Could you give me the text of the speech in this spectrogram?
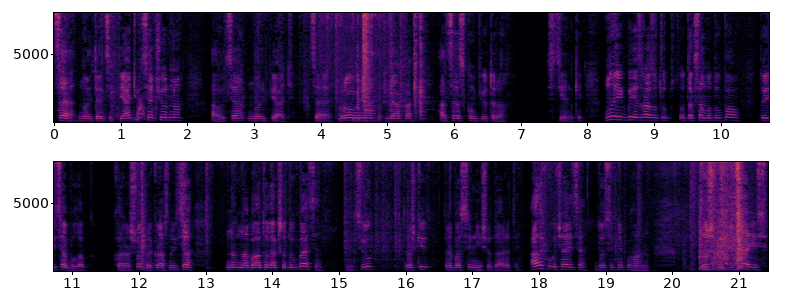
Це 0,35 оця чорна, а оця 0,5. Це кровельна бляха, а це з комп'ютера стінки. Ну, якби я зразу тут ну, так само довбав, то і ця була б хорошо, прекрасно. І ця набагато легше довбеться. І цю трошки треба сильніше вдарити. Але виходить досить непогано. Тож виключаюсь,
